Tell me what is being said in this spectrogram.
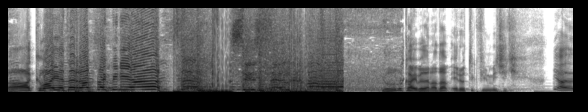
Aa Kıvay yeter rahat bırak beni ya! Yolunu kaybeden adam erotik filmi çek. ya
